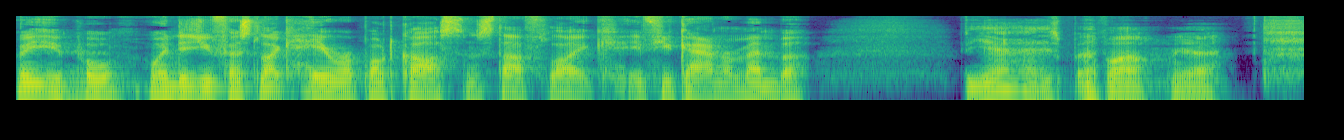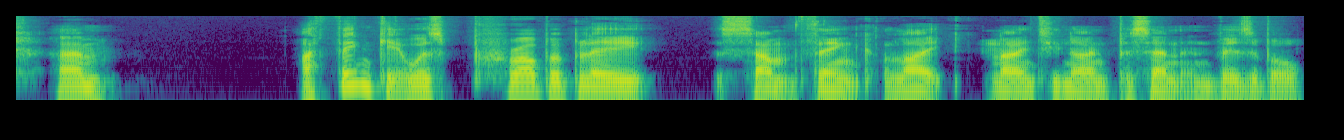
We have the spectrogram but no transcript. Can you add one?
Wait, you, Paul. When did you first like hear a podcast and stuff? Like, if you can remember. Yeah, it's well, yeah. Um, I think it was probably something like 99% invisible.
